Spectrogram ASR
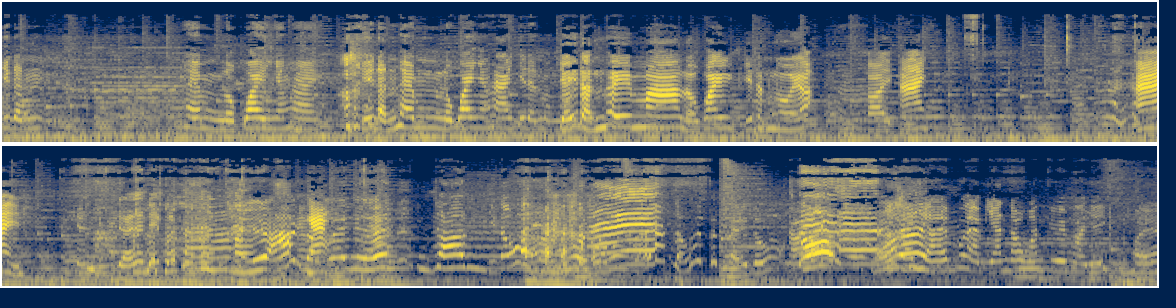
chỉ định thêm lượt quay nhân hai. Chỉ định thêm lượt quay nhân hai chỉ định một chỉ định thêm uh, lượt quay chỉ định người á. Rồi ai? Ai? Trời nó đẹp quá ta. Mày áo ngang trên. Chị tú giờ em có làm gì anh đâu mà anh kêu em gì? Mẹ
